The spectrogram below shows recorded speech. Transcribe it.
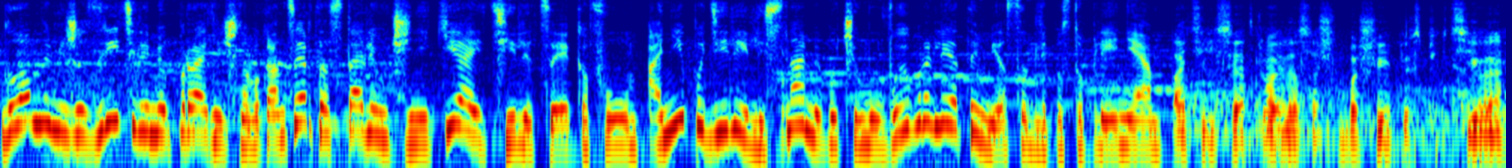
Главными же зрителями праздничного концерта стали ученики IT-лицея КФУ. Они поделились с нами, почему выбрали это место для поступления. IT-лицей открывает достаточно большие перспективы.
